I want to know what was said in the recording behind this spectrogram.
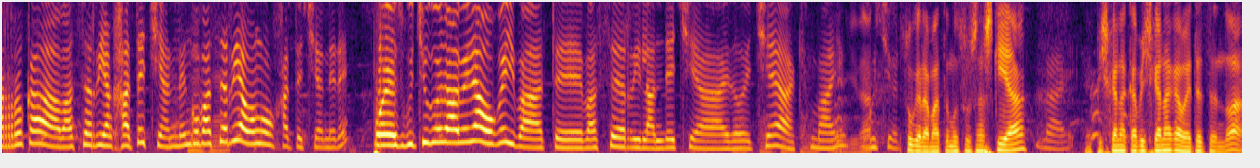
arroka baserrian jatetxean, lehengo baserria oango jatetxean ere. Pues gutxi gora bera hogei bat e, baserri landetxea edo etxeak, bai, gutxi gora. Zuk eramaten duzu saskia, Bai. e, pixkanaka pixkanaka betetzen doa.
